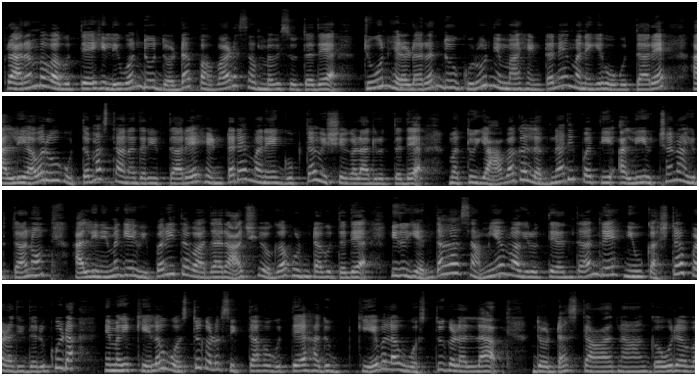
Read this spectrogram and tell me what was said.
ಪ್ರಾರಂಭವಾಗುತ್ತೆ. ಇಲ್ಲಿ ಒಂದು ದೊಡ್ಡ ಪವಾಡ ಸಂಭವಿಸುತ್ತದೆ. ಜೂನ್ ಎರಡರಂದು ಗುರು ನಿಮ್ಮ ಎಂಟನೇ ಮನೆಗೆ ಹೋಗುತ್ತಾರೆ. ಅಲ್ಲಿ ಅವರು ಉತ್ತಮ ಸ್ಥಾನದಲ್ಲಿರ್ತಾರೆ ಎಂಟನೇ ಮನೆ ಗುಪ್ತ ವಿಷಯಗಳಾಗಿರುತ್ತದೆ. ಮತ್ತು ಯಾವಾಗ ಲಗ್ನಾಧಿಪತಿ ಅಲ್ಲಿ ಹುಚ್ಚನಾಗಿರ್ತಾನೋ ಅಲ್ಲಿ ನಿಮಗೆ ವಿಪರೀತವಾದ ರಾಜಯೋಗ ಉಂಟಾಗುತ್ತದೆ. ಇದು ಎಂತಹ ಸಮಯವಾಗಿರುತ್ತೆ ಅಂತ ಅಂದರೆ ನೀವು ಕಷ್ಟಪಡದಿದ್ದರೂ ಕೂಡ ನಿಮಗೆ ಕೆಲವು ವಸ್ತುಗಳು ಸಿಗ್ತಾ ಹೋಗುತ್ತೆ. ಅದು ಕೇವಲ ವಸ್ತುಗಳಲ್ಲ. ದೊಡ್ಡ ಸ್ಥಾನ, ಗೌರವ,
